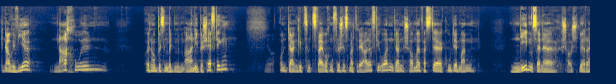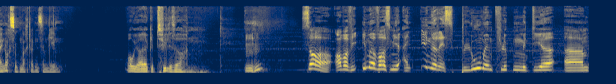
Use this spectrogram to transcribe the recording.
genau wie wir, nachholen und noch ein bisschen mit, mit dem Ani beschäftigen. Ja. Und dann gibt es in zwei Wochen frisches Material auf die Ohren. Dann schau mal, was der gute Mann neben seiner Schauspielerei noch so gemacht hat in seinem Leben. Oh ja, da gibt es viele Sachen. Mhm. So, aber wie immer war es mir ein inneres Blumenpflücken mit dir. Ähm,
